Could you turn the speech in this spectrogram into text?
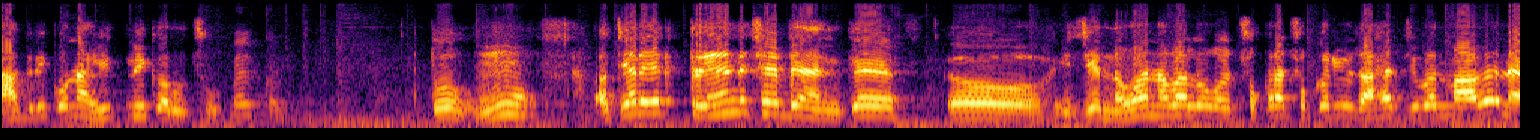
નાગરિકોના હિતની કરું છું. બિલકુલ. તો હું અત્યારે એક ટ્રેન્ડ છે બેન કે જે નવા નવા છોકરા છોકરીઓ જાહેર જીવનમાં આવે ને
